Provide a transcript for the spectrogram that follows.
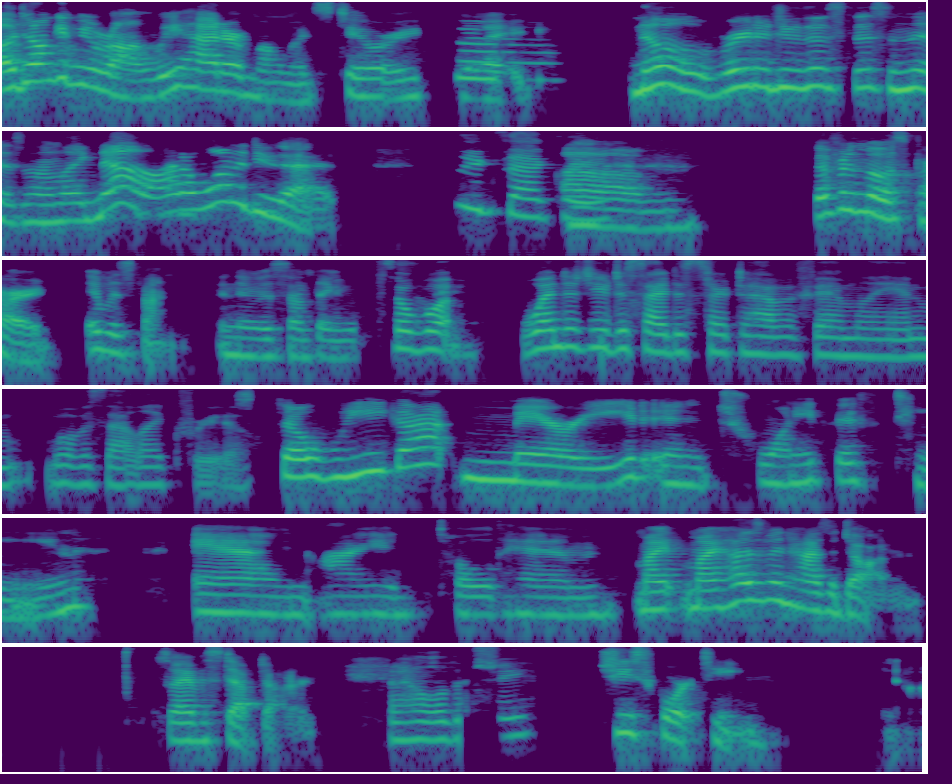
Oh, don't get me wrong, we had our moments too where he's like, "No, we're gonna do this, this, and this," and I'm like, "No, I don't wanna do that." Exactly. Um, but for the most part, it was fun, and it was something So what when did you decide to start to have a family, and what was that like for you? So we got married in 2015, and I had told him my my husband has a daughter, so I have a stepdaughter. And how old is she? She's 14 now.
